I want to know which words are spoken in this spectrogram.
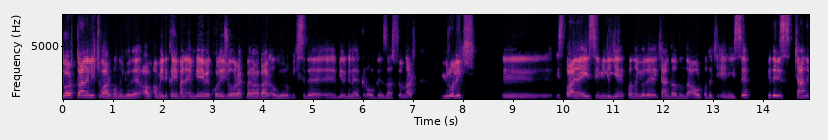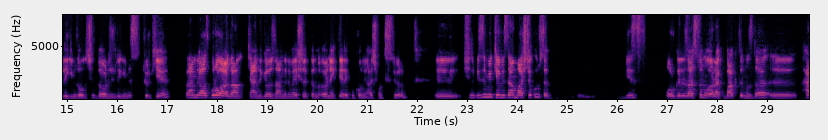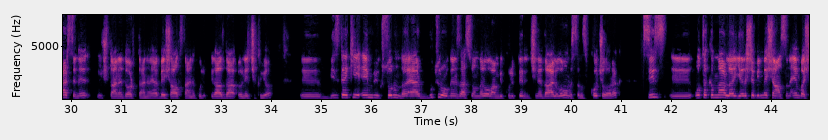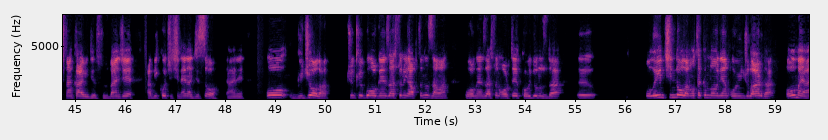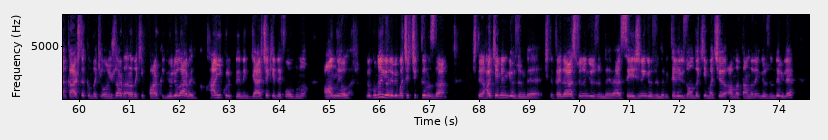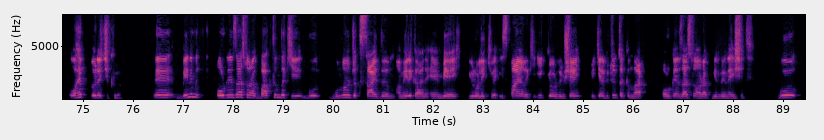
dört tane lig var bana göre. Amerika'yı ben NBA ve kolej olarak beraber alıyorum. İkisi de e, birbirine yakın organizasyonlar. Euroleague, e, İspanya ACB Ligi bana göre kendi adında Avrupa'daki en iyisi. Bir de biz kendi ligimiz olduğu için dördüncü ligimiz Türkiye. Ben biraz buralardan kendi gözlemlerimi ve yaşadıklarımı örnekleyerek bu konuyu açmak istiyorum. E, şimdi bizim ülkemizden başlayacak olursak biz organizasyon olarak baktığımızda e, her sene 3 tane, 4 tane veya 5-6 tane kulüp biraz daha öne çıkıyor. E, bizdeki en büyük sorun da eğer bu tür organizasyonlara olan bir kulüplerin içine dahil olamamışsanız koç olarak siz e, o takımlarla yarışabilme şansını en başından kaybediyorsunuz. Bence ya bir koç için en acısı o. Yani o gücü olan, çünkü bu organizasyonu yaptığınız zaman, bu organizasyonu ortaya koyduğunuzda e, olayın içinde olan o takımda oynayan oyuncular da olmayan karşı takımdaki oyuncular da aradaki farkı görüyorlar ve hangi kulüplerinin gerçek hedefi olduğunu anlıyorlar. Ve buna göre bir maça çıktığınızda işte hakemin gözünde, işte federasyonun gözünde veya seyircinin gözünde, bir televizyondaki maçı anlatanların gözünde bile o hep öne çıkıyor. Ve benim organizasyon olarak baktığımdaki bu bundan önce saydığım Amerika yani NBA, Euroleague ve İspanya'daki ilk gördüğüm şey bir kere bütün takımlar organizasyon olarak birbirine eşit. Bu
